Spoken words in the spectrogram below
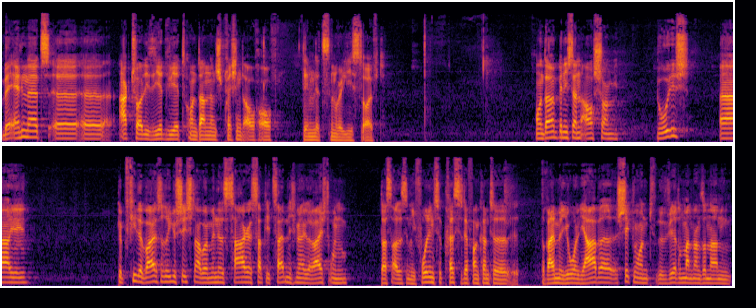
beendet, äh, äh, aktualisiert wird und dann entsprechend auch auf dem letzten Release läuft. Und damit bin ich dann auch schon durch. Äh, gibt viele weitere Geschichten, aber am Ende des Tages hat die Zeit nicht mehr gereicht, um das alles in die Folien zu pressen. Davon könnte drei Millionen Jahre schicken und während man an so einem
